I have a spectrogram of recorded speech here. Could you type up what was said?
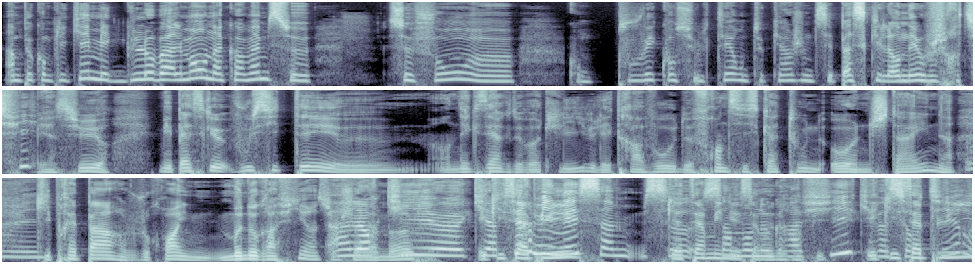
un peu compliquées, mais globalement, on a quand même ce fonds euh, qu'on pouvez consulter. En tout cas, je ne sais pas ce qu'il en est aujourd'hui. Bien sûr, mais parce que vous citez euh, en exergue de votre livre les travaux de Franziska Thun Hohenstein, qui prépare, je crois, une monographie hein, sur Alors, qui, euh, qui, a terminé sa, qui a terminé sa monographie, qui et, qui s'appuie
